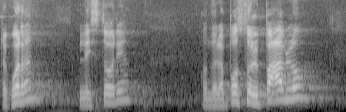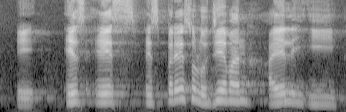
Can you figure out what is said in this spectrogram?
¿Recuerdan la historia? Cuando el apóstol Pablo eh, es, es, preso, los llevan a él y,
